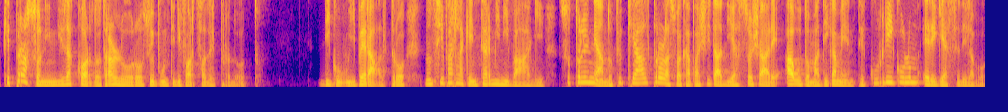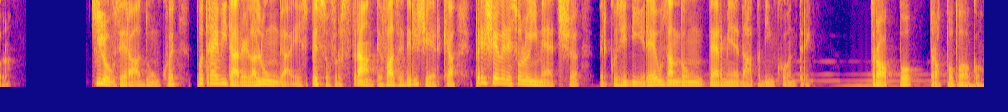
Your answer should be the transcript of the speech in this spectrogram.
che però sono in disaccordo tra loro sui punti di forza del prodotto. Di cui, peraltro, non si parla che in termini vaghi, sottolineando più che altro la sua capacità di associare automaticamente curriculum e richieste di lavoro. Chi lo userà, dunque, potrà evitare la lunga e spesso frustrante fase di ricerca per ricevere solo i match, per così dire, usando un termine d'app di incontri. Troppo, troppo poco.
